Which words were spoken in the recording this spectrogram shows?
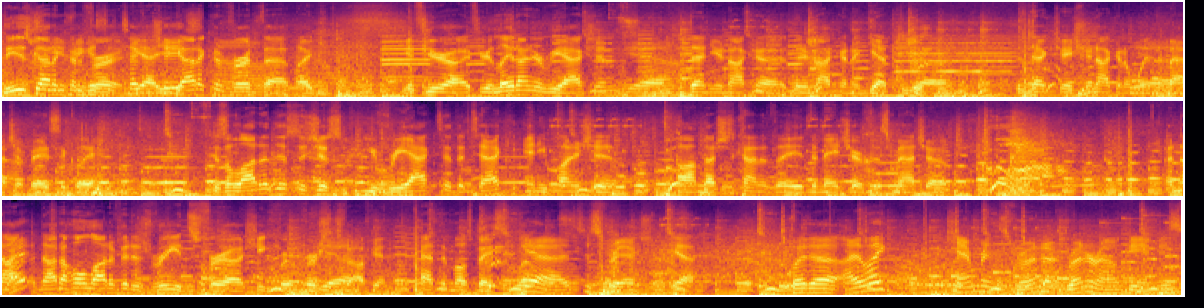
these gotta See if he gets a convert. Yeah, you gotta convert that. Like, if you're uh, if you're late on your reactions, Yeah. then you're not gonna they're not gonna get the uh, the tech chase. You're not gonna win the matchup basically. Because a lot of this is just you react to the tech and you punish it. Um, that's just kind of the, the nature of this matchup. And not Right. not a whole lot of it is reads for uh, Sheik ver- versus Yeah. Falcon at the most basic level. Yeah, it's just reactions. Yeah. But uh, I like Cameron's run run around game. He's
